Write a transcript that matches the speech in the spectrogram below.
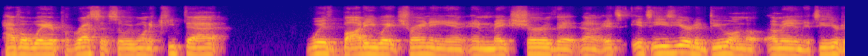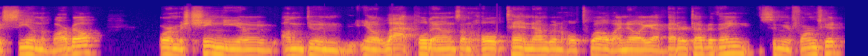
have a way to progress it. So we want to keep that with body weight training and, and make sure that uh, it's it's easier to do on the I mean it's easier to see on the barbell or a machine you know I'm doing you know lat pull downs on hole 10 now I'm going to hole 12 I know I got better type of thing assuming your form's good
